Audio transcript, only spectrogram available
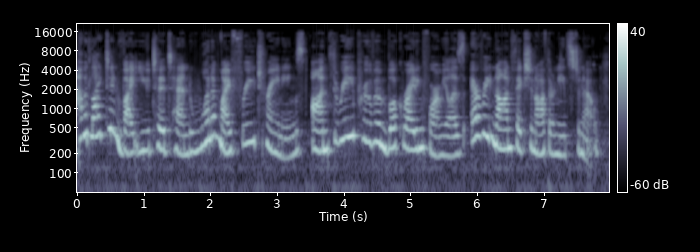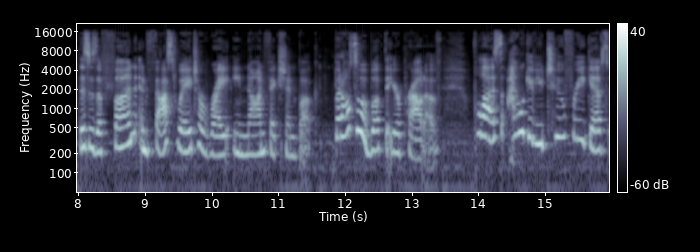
I would like to invite you to attend one of my free trainings on three proven book writing formulas every nonfiction author needs to know. This is a fun and fast way to write a nonfiction book, but also a book that you're proud of. Plus, I will give you two free gifts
